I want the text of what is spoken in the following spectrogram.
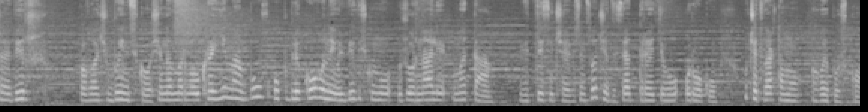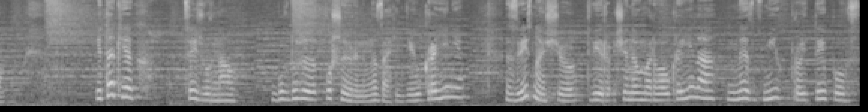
Вперше вірш Павла Чубинського Ще не вмерла Україна був опублікований у львівському журналі Мета від 1863 року у четвертому випуску. І так як цей журнал був дуже поширеним на Західній Україні, звісно, що твір Ще не вмерла Україна не зміг пройти повз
